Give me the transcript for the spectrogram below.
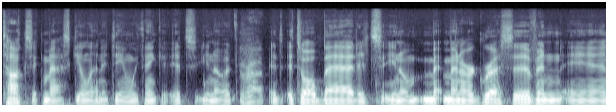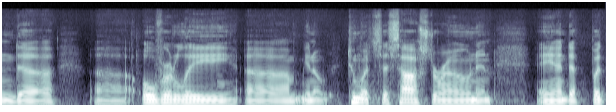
toxic masculinity, and we think it's you know it's right. it, it's all bad. It's you know men are aggressive and and uh, uh, overly um, you know too much testosterone and and uh, but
